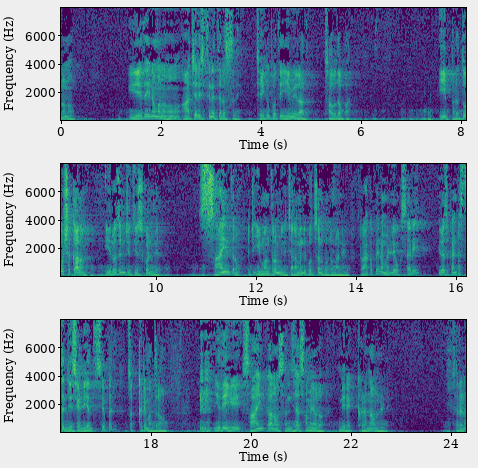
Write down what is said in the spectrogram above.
నో ఏదైనా మనం ఆచరిస్తేనే తెలుస్తుంది. చేయకపోతే ఏమీ రాదు. చావు తప్ప ఈ ప్రదోష కాలం ఈ రోజు నుంచి తీసుకోండి మీరు. సాయంత్రం ఇటు ఈ మంత్రం మీకు చాలా మందికి వచ్చు అనుకుంటున్నాను నేను. రాకపోయినా మళ్ళీ ఒకసారి ఈరోజు కంఠస్థం చేసేయండి. ఎంతసేపు అది? చక్కటి మంత్రం. ఇది సాయంకాలం సంధ్యా సమయంలో మీరు ఎక్కడన్నా ఉండండి. సరేనా?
